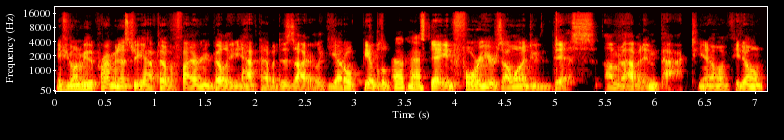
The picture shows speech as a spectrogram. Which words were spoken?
if you want to be the prime minister, you have to have a fire in your belly. And you have to have a desire. Like you got to be able to Okay. say, in four years, I want to do this. I'm going to have an impact. You know, if you don't,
